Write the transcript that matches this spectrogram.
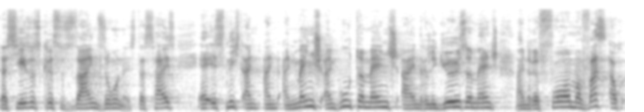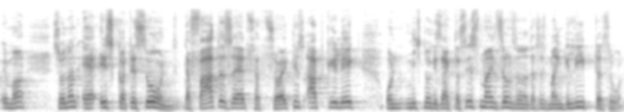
dass Jesus Christus sein Sohn ist. Das heißt, er ist nicht ein, ein, ein Mensch, ein guter Mensch, ein religiöser Mensch, ein Reformer, was auch immer, sondern er ist Gottes Sohn. Der Vater selbst hat Zeugnis abgelegt und nicht nur gesagt, das ist mein Sohn, sondern das ist mein geliebter Sohn.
